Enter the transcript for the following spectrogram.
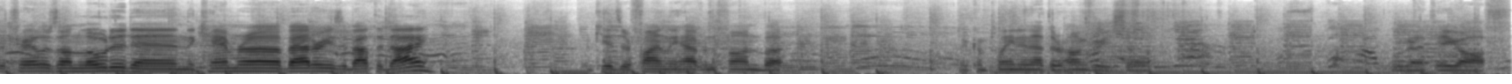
The trailer's unloaded and the camera battery is about to die. The kids are finally having fun, but they're complaining that they're hungry, so we're gonna take off.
